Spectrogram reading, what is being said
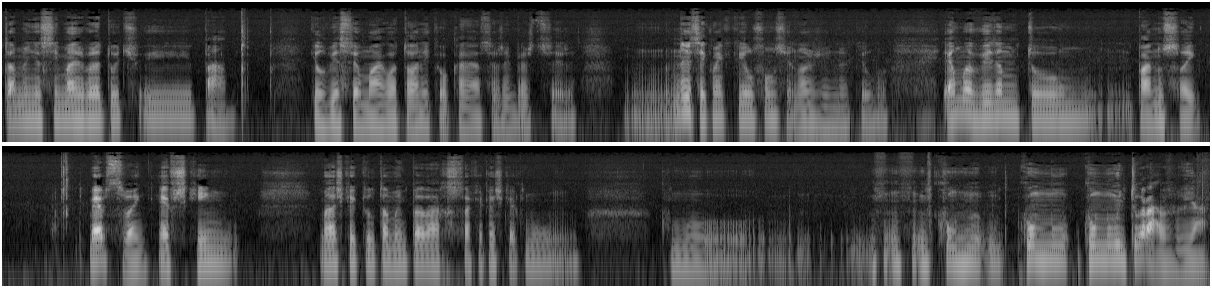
também assim mais gratuito e pá, aquilo devia ser uma água tónica ou caraças em vez de ser. Hum, nem sei como é que aquilo funciona, o gin, aquilo é uma vida muito. pá, não sei. Bebe-se bem, é fresquinho, mas acho que aquilo também para dar ressaca, que acho que é como. como. Como, como, muito grave. Yeah.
